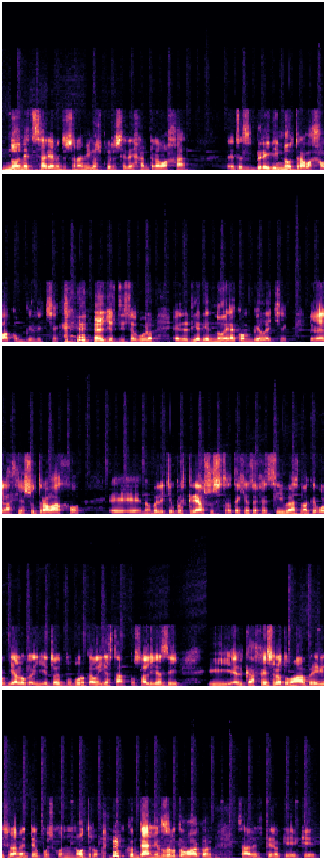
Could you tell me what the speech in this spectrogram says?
no necesariamente son amigos, pero se dejan trabajar. Entonces Brady no trabajaba con Belichick. Yo estoy seguro, en el día a día no era con Belichick, pero él hacía su trabajo. Eh, ¿no? Pues creaba sus estrategias defensivas, ¿no? que volvía loco. Y entonces, pues bueno, cada uno ya está, pues salías y, y el café se lo tomaba Brady solamente pues con otro, con Daniel no se lo tomaba con, ¿sabes? Pero que,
